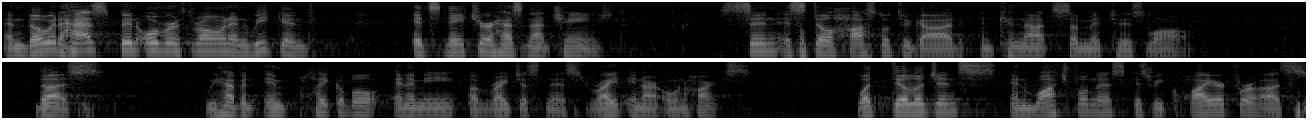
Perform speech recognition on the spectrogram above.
And though it has been overthrown and weakened, its nature has not changed. Sin is still hostile to God and cannot submit to his law. Thus, we have an implacable enemy of righteousness right in our own hearts. What diligence and watchfulness is required for us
